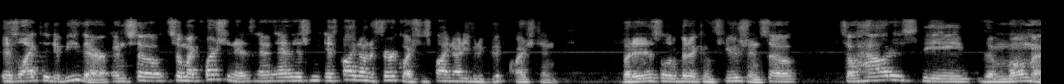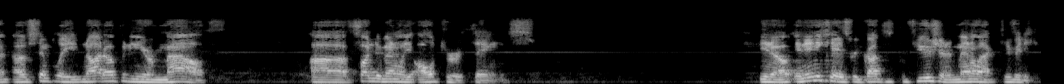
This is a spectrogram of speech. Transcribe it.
is likely to be there. And so, so my question is, and, and it's, it's probably not a fair question. It's probably not even a good question, but it is a little bit of confusion. So so how does the the moment of simply not opening your mouth uh, fundamentally alter things? You know, in any case, we've got this profusion of mental activity,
